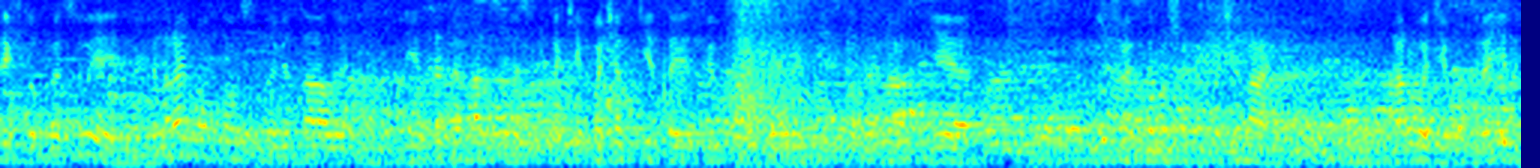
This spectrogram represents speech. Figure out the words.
тих, хто працює, і генерального консула вітали. І це для нас ось такі початки цієї співпраці, дійсно для нас є дуже хорошими починаннями народів України.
